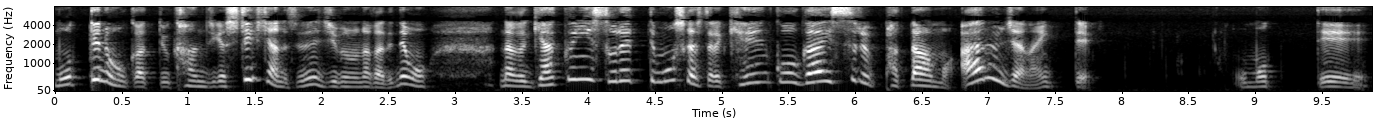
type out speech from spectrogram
もってのほかっていう感じがしてきちゃうんですよね、自分の中で。でも、なんか逆にそれってもしかしたら健康を害するパターンもあるんじゃないって思って、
